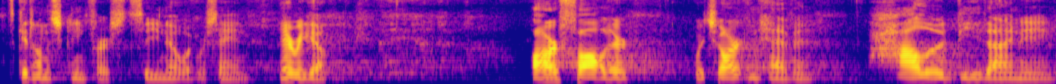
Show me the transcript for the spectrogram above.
Let's get on the screen first so you know what we're saying. There we go. Our Father, which art in heaven, hallowed be thy name.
